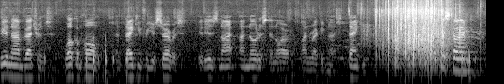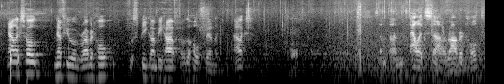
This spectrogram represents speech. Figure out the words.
Vietnam veterans, welcome home, and thank you for your service. It is not unnoticed and or unrecognized. Thank you. At this time, Alex Holt, nephew of Robert Holt, will speak on behalf of the Holt family. Alex? I'm I'm Alex uh, Robert Holt.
